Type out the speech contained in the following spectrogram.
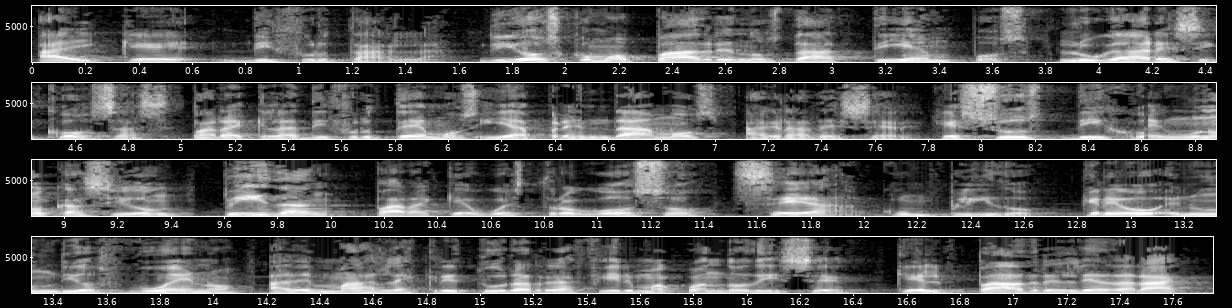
hay que disfrutarla. Dios como Padre nos da tiempos, lugares y cosas para que las disfrutemos y aprendamos a agradecer. Jesús dijo en una ocasión, pidan para que vuestro gozo sea cumplido. Creo en un Dios bueno. Además, la Escritura reafirma cuando dice que el Padre le dará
